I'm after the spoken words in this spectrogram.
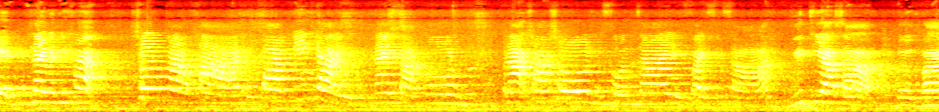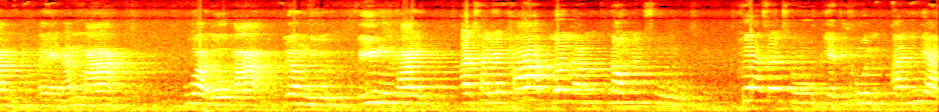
เห็นในวันนี้ค่ะเชิญกล่าวขานความยิ่งใหญ่ในสากลประชาชนสนใจใฝ่ศึกษา วิทยาศาสตร์ เบิกบานแต่นั้นมา ทั่วโลกาเรื่องลือฝีมือไทย อัจฉริยภาพเลิศล้ำน้อมนำสู่เพื่อเชิดชูเกียรติคุณอันยิ่งใหญ่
